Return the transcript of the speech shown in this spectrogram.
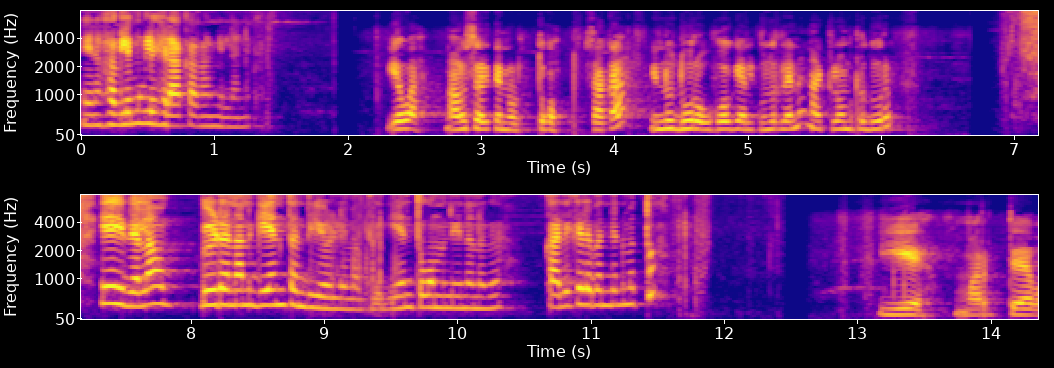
ನೀನು ಹಗಲಿ ಮುಗ್ಲಿ ಹೇಳಕ್ಕಾಗಂಗಿಲ್ಲ ನನಗೆ. ಯವ್ವ ನಾನು ಸರಿತೇನೆ ನೋಡು ತಗೋ. ಸಾಕಾ? ಇನ್ನೂ ದೂರ ಹೋಗಿ ಅಲ್ಲಿ ಕುಂದ್ರಲೇನ? ನಾಲ್ಕು ಕಿಲೋಮೀಟ್ರ್ ದೂರ? ಏ ಇದೆಲ್ಲ ಬೇಡ ನನಗೆ ಏನು ತಂದು ಹೇಳಿ ಮಕ್ಳಿಗೆ ಏನು ತೊಗೊಂಬಂದಿ ನನಗೆ? ಖಾಲಿ ಕಡೆ ಬಂದೇನು ಮತ್ತು ಏ ಮರ್ತೇವ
